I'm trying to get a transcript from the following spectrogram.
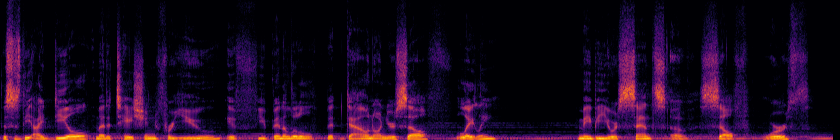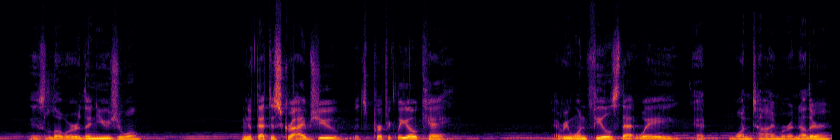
This is the ideal meditation for you if you've been a little bit down on yourself lately. Maybe your sense of self worth is lower than usual. And if that describes you, it's perfectly okay. Everyone feels that way at one time or another.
